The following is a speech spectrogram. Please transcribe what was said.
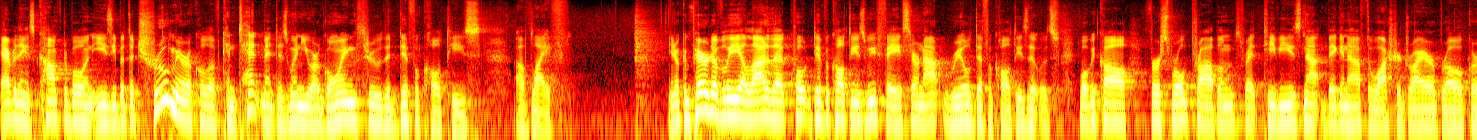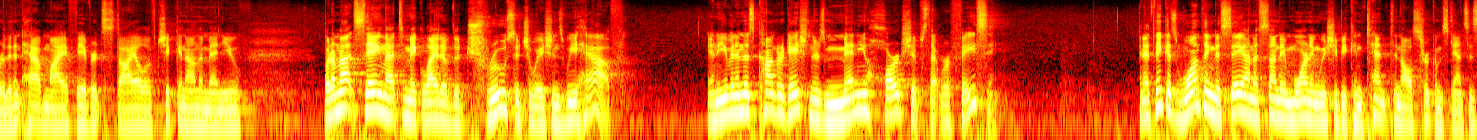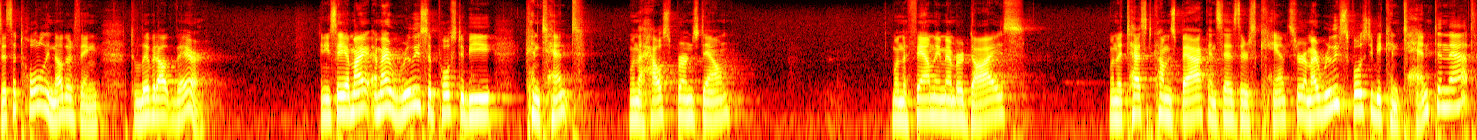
Everything is comfortable and easy, but the true miracle of contentment is when you are going through the difficulties of life. You know, comparatively, a lot of the quote difficulties we face are not real difficulties. It was what we call first world problems, right? TV's not big enough, the washer dryer broke, or they didn't have my favorite style of chicken on the menu. But I'm not saying that to make light of the true situations we have. And even in this congregation, there's many hardships that we're facing. And I think it's one thing to say on a Sunday morning we should be content in all circumstances. It's a totally another thing to live it out there. And you say, Am I, am I really supposed to be content when the house burns down? When the family member dies? when the test comes back and says there's cancer, am I really supposed to be content in that?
